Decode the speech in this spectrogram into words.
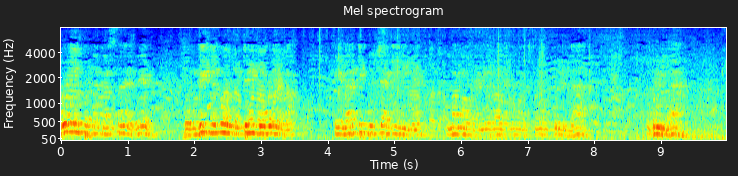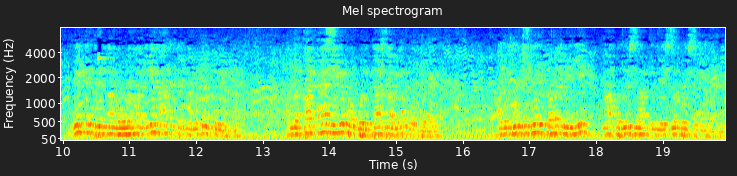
ஊழல் பண்ண காசு தானே இது உங்க வீட்டுல இருந்து ஒரு திரும்பி ஓடலாம் நீங்க விரட்டி பிடிச்சி அடிக்கிறீங்க. அம்மா ஒரு ரெண்டு ரூபா சொன்னா விட்டுருவீங்களா விட்டுருவீங்களா வீட்டை திரும்ப விட மாட்டீங்க நாங்க திரும்ப மட்டும் விட்டுருவீங்க அந்த பா- காசு எங்க போக போகுது? காசு தான் போக போகுது. அதை முடிச்சுட்டு குழந்தைங்க நாற்பது வயசு நாற்பத்தஞ்சு வயசுல போய் சேர்க்கிறாங்க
